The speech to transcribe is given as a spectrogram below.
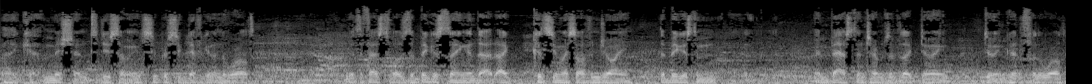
like uh, mission to do something super significant in the world. With the festival is the biggest thing that I could see myself enjoying. The biggest and, and best in terms of like doing doing good for the world.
